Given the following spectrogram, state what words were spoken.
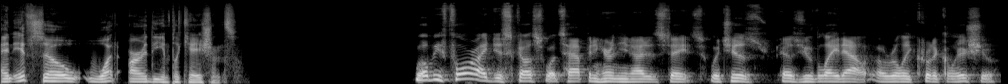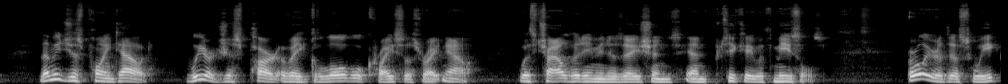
And if so, what are the implications? Well, before I discuss what's happening here in the United States, which is, as you've laid out, a really critical issue, let me just point out we are just part of a global crisis right now with childhood immunizations and particularly with measles. Earlier this week,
